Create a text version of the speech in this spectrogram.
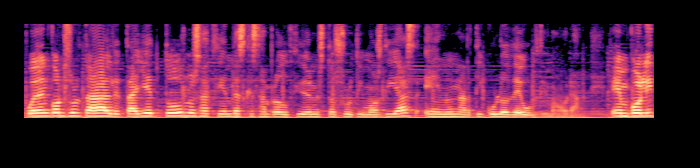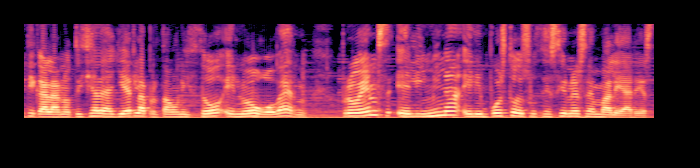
Pueden consultar al detalle todos los accidentes que se han producido en estos últimos días en un artículo de última hora. En política, la noticia de ayer la protagonizó el nuevo gobierno. Proens elimina el impuesto de sucesiones en Baleares.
